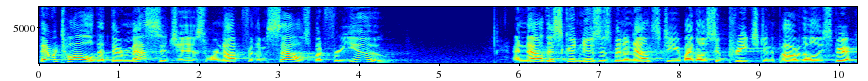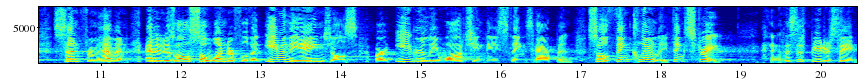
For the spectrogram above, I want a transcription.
They were told that their messages were not for themselves, but for you. And now this good news has been announced to you by those who preached in the power of the Holy Spirit, sent from heaven. And it is also wonderful that even the angels are eagerly watching these things happen. So think clearly, think straight. And this is Peter saying,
